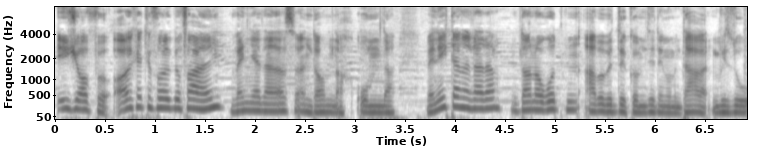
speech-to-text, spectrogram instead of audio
ich hoffe, euch hat die Folge gefallen. Wenn ja, dann lasst einen Daumen nach oben da. Wenn nicht, dann leider einen Daumen nach unten. Aber bitte kommentiert in den Kommentaren, wieso,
